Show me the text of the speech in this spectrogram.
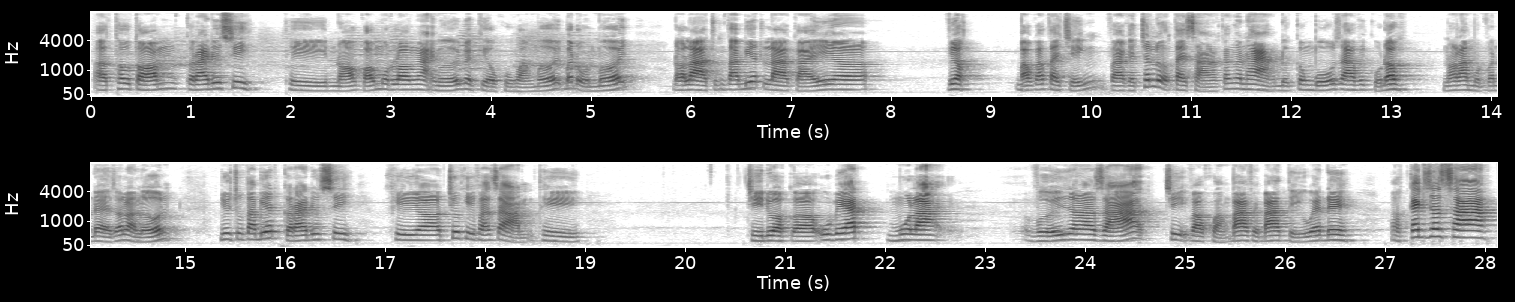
ờ, thâu tóm Credit thì nó có một lo ngại mới về kiểu khủng hoảng mới, bất ổn mới. Đó là chúng ta biết là cái uh, việc báo cáo tài chính và cái chất lượng tài sản các ngân hàng được công bố ra với cổ đông nó là một vấn đề rất là lớn. Như chúng ta biết Credit khi uh, trước khi phá sản thì chỉ được uh, UBS mua lại với giá trị vào khoảng 3,3 tỷ USD ờ, cách rất xa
